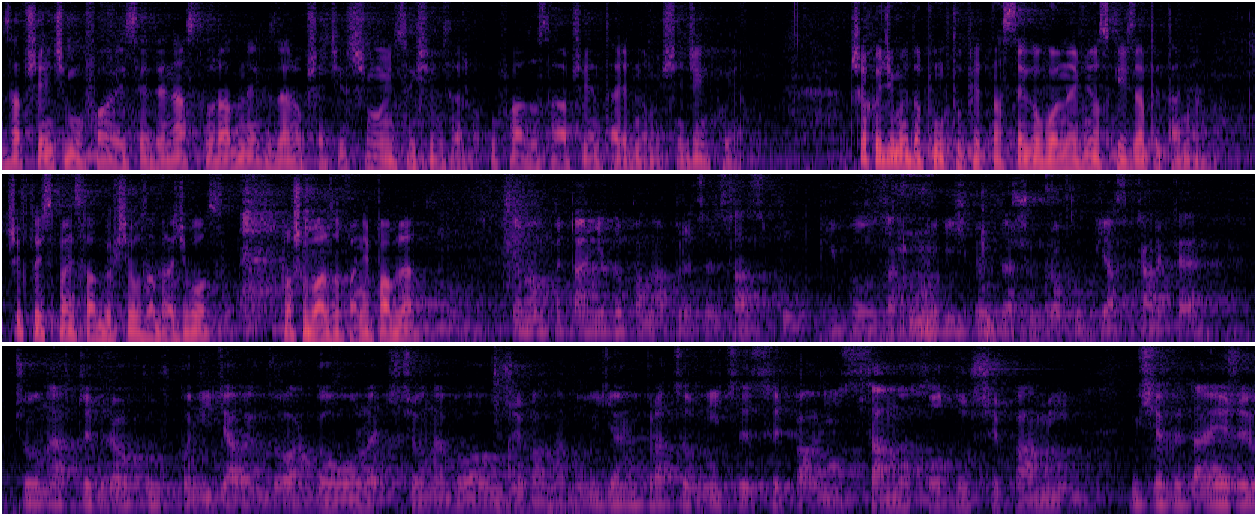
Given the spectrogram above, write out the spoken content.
Za przyjęciem uchwały jest 11 radnych, 0 przeciw, wstrzymujących się 0. Uchwała została przyjęta jednomyślnie. Dziękuję. Przechodzimy do punktu 15. Wolne wnioski i zapytania. Czy ktoś z Państwa by chciał zabrać głos? Proszę bardzo, Panie Pawle. Ja mam pytanie do pana prezesa spółki, bo zakupiliśmy w zeszłym roku piaskarkę. Czy ona w tym roku w poniedziałek była gołoleć, czy ona była używana? Bo widziałem pracownicy sypali z samochodu szypami. Mi się wydaje, że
